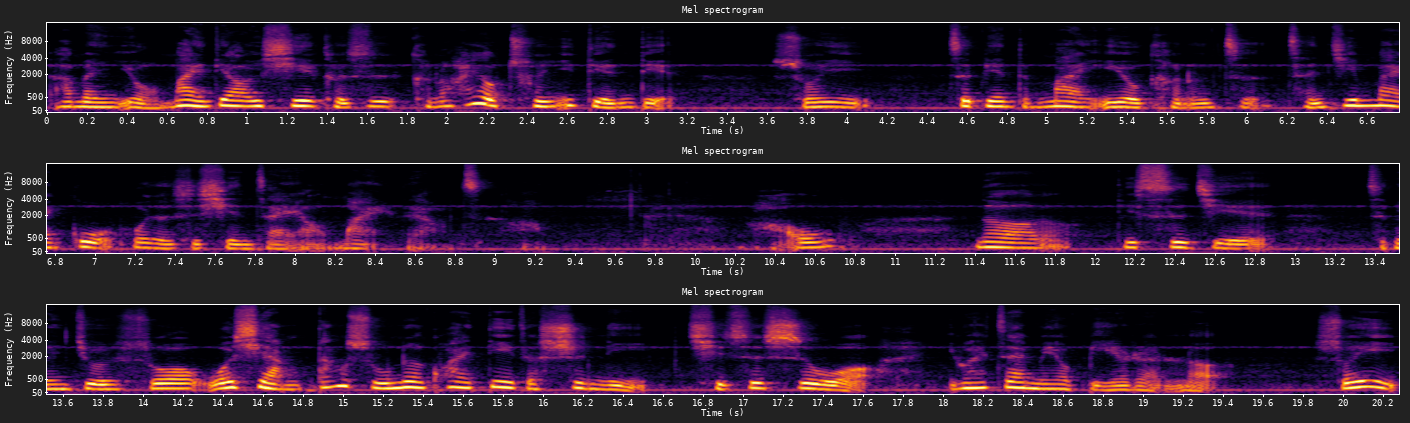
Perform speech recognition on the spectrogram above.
他们有卖掉一些，可是可能还有存一点点，所以这边的卖也有可能只曾经卖过，或者是现在要卖这样子哈。好，那第四节这边就是说，我想当属那块地的是你，其次是我，以外再没有别人了，所以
